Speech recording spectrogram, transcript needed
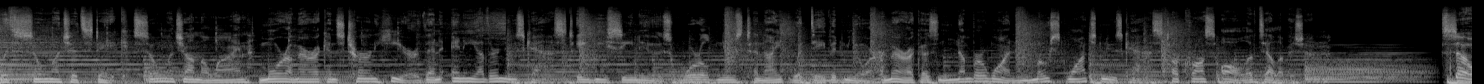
With so much at stake, so much on the line, more Americans turn here than any other newscast. ABC News World News Tonight with David Muir, America's number one most watched newscast across all of television. So,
